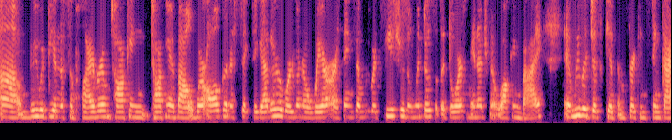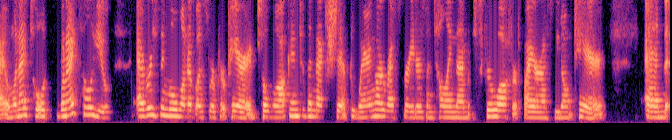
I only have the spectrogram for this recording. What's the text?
um, we would be in the supply room talking talking about we're all going to stick together we're going to wear our things and we would see through the windows of the doors management walking by and we would just give them freaking stink eye and when i told when i tell you every single one of us were prepared to walk into the next shift wearing our respirators and telling them, screw off or fire us, we don't care. And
